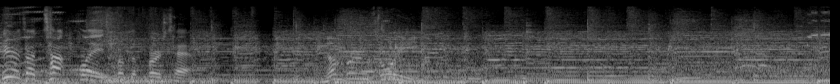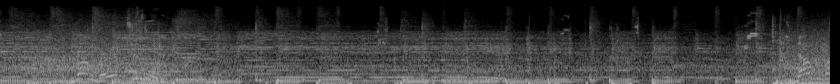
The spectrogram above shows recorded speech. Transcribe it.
Here's our top plays from the first half. Number three. Number two. Number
